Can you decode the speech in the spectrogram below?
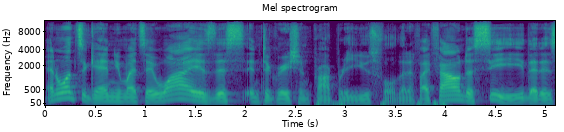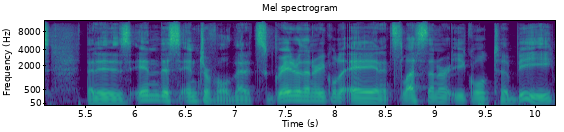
And once again, you might say, why is this integration property useful? That if I found a c that is, that is in this interval, that it's greater than or equal to a and it's less than or equal to b,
